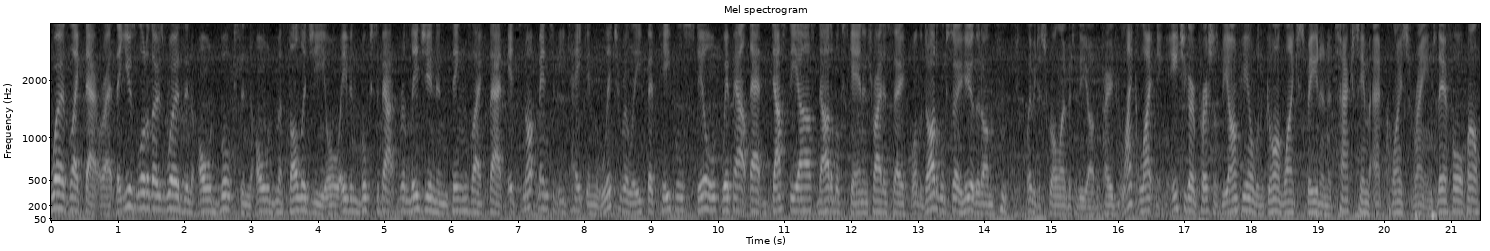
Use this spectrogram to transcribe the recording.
words like that, right? They use a lot of those words in old books and old mythology or even books about religion and things like that. It's not meant to be taken literally, but people still whip out that dusty ass databook scan and try to say, well, the databooks say here that, um, let me just scroll over to the, uh, the page. Like lightning, Ichigo presses Byakuya with godlike speed and attacks him at close range. Therefore, well,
